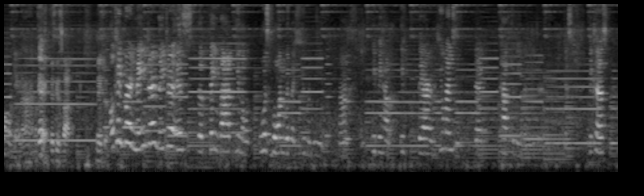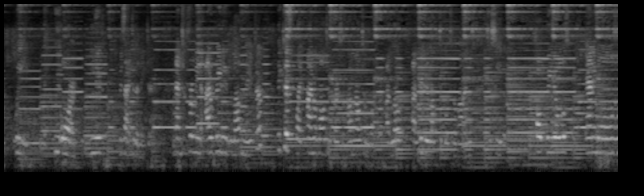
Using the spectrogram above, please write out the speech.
Oh, okay. Okay let's just start nature Okay, for nature, nature is the thing that you know was born with a human being. Huh? If we have, if there are humans, there have to be the nature. Because we we all live beside the nature. And for me, I really love nature because like I'm a mountain person. I'm a mountain walker. I love, I really love to go to the mountains to see the hot wheels, animals,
